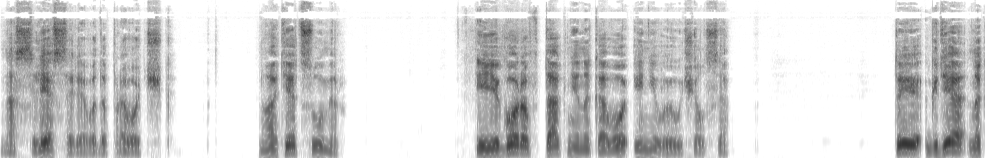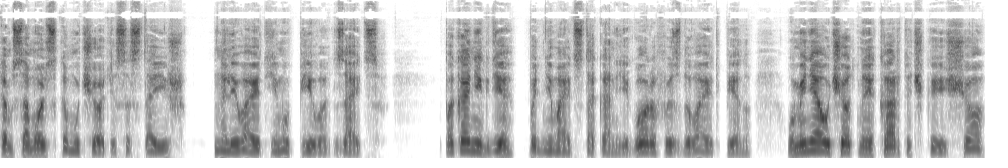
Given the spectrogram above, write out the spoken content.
на слесаря-водопроводчика. Но отец умер. И Егоров так ни на кого и не выучился. — Ты где на комсомольском учете состоишь? — наливает ему пиво Зайцев. — Пока нигде, — поднимает стакан Егоров и сдувает пену. — У меня учетная карточка еще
